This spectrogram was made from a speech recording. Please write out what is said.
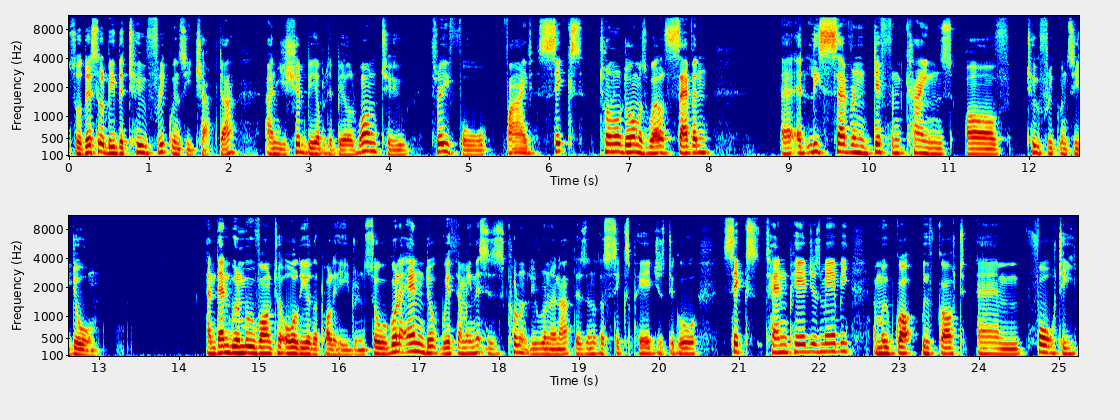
So this will be the two frequency chapter and you should be able to build one, two, three, four, five, six tunnel dome as well, seven, uh, at least seven different kinds of two frequency dome and then we'll move on to all the other polyhedrons. So we're going to end up with, I mean, this is currently running at, there's another six pages to go, six, ten pages maybe, and we've got, we've got um, 40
